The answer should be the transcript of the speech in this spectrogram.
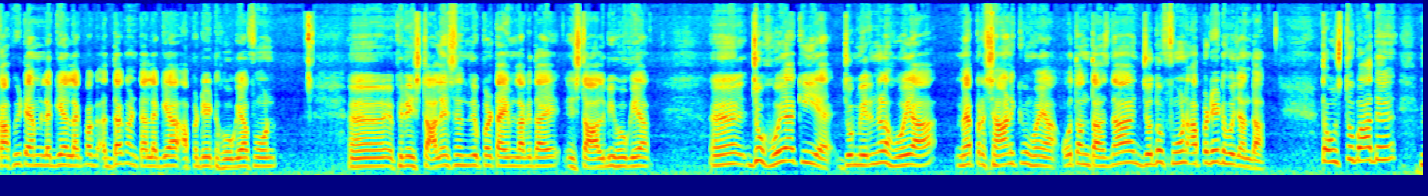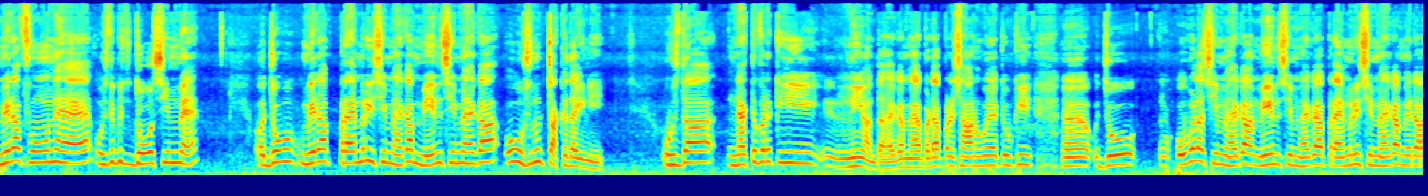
ਕਾਫੀ ਟਾਈਮ ਲੱਗਿਆ, ਲਗਭਗ ਅੱਧਾ ਘੰਟਾ ਲੱਗਿਆ ਅਪਡੇਟ ਹੋ ਗਿਆ ਫੋਨ ਫਿਰ ਇੰਸਟਾਲੇਸ਼ਨ ਦੇ ਉੱਪਰ ਟਾਈਮ ਲੱਗਦਾ ਹੈ ਇੰਸਟਾਲ ਵੀ ਹੋ ਗਿਆ। ਜੋ ਹੋਇਆ ਕੀ ਹੈ, ਜੋ ਮੇਰੇ ਨਾਲ ਹੋਇਆ, ਮੈਂ ਪਰੇਸ਼ਾਨ ਕਿਉਂ ਹੋਇਆ, ਉਹ ਤੁਹਾਨੂੰ ਦੱਸਦਾ। ਜਦੋਂ ਫੋਨ ਅਪਡੇਟ ਹੋ ਜਾਂਦਾ, ਤਾਂ ਉਸ ਤੋਂ ਬਾਅਦ ਮੇਰਾ ਫੋਨ ਹੈ ਉਸ ਦੇ ਵਿੱਚ ਦੋ ਸਿਮ ਹੈ। ਜੋ ਮੇਰਾ ਪ੍ਰਾਇਮਰੀ ਸਿਮ ਹੈਗਾ ਮੇਨ ਸਿਮ ਹੈਗਾ, ਉਹ ਉਸ ਨੂੰ ਚੱਕਦਾ ਹੀ ਨਹੀਂ। ਉਸ ਦਾ ਨੈਟਵਰਕ ਹੀ ਨਹੀਂ ਆਉਂਦਾ ਹੈਗਾ। ਮੈਂ ਬੜਾ ਪਰੇਸ਼ਾਨ ਹੋਇਆ ਕਿਉਂਕਿ ਜੋ ਉਹ ਵਾਲਾ ਸਿਮ ਹੈਗਾ ਮੇਨ ਸਿਮ ਹੈਗਾ ਪ੍ਰਾਇਮਰੀ ਸਿਮ ਹੈਗਾ ਮੇਰਾ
